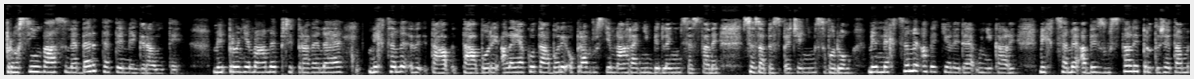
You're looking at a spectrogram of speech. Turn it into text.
prosím vás, neberte ty migranty. My pro ně máme připravené, my chceme tá, tábory, ale jako tábory opravdu s tím náhradním bydlením se stane, se zabezpečením s vodou. My nechceme, aby ti lidé unikali. My chceme, aby zůstali, protože tam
